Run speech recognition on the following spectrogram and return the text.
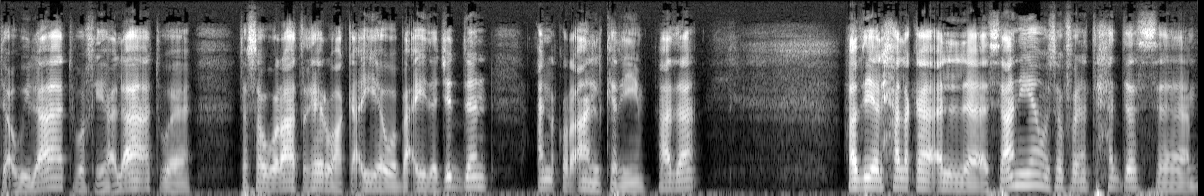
تأويلات وخيالات وتصورات غير واقعية وبعيدة جدا عن القرآن الكريم. هذا هذه الحلقة الثانية وسوف نتحدث آه،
